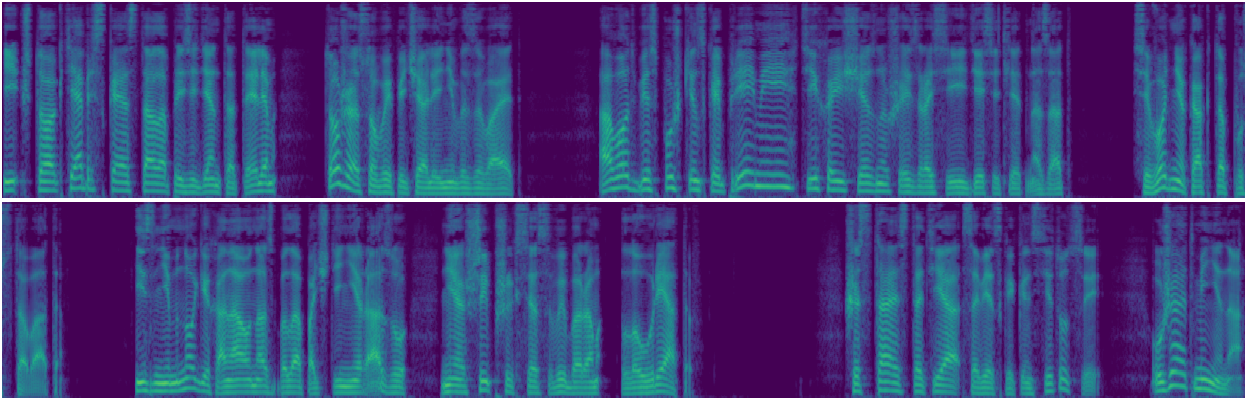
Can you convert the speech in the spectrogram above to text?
И что Октябрьская стала президент-отелем, тоже особой печали не вызывает. А вот без Пушкинской премии, тихо исчезнувшей из России 10 лет назад, сегодня как-то пустовато. Из немногих она у нас была почти ни разу не ошибшихся с выбором лауреатов. Шестая статья Советской Конституции уже отменена,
